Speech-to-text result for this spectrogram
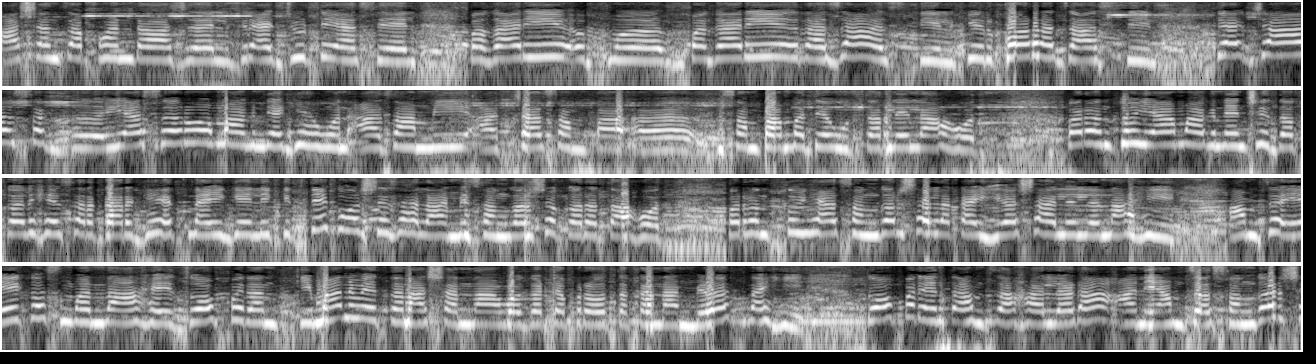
आशांचा फंड असेल ग्रॅज्युटी असेल पगारी पगारी रजा असतील किरकोळ रजा असतील त्याच्या सग या सर्व मागण्या घेऊन आज आम्ही आजच्या संपा संपामध्ये उतरलेलो आहोत. परंतु या मागण्यांची दखल हे सरकार घेत नाही. गेली कित्येक वर्ष झालं आम्ही संघर्ष करत आहोत. परंतु ह्या संघर्षाला काही यश आलेलं नाही. आमचं एकच म्हणणं आहे जोपर्यंत किमान वेतन अशांना व गटप्रवर्तकांना मिळत नाही तोपर्यंत आमचा हा लढा आणि आमचा संघर्ष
